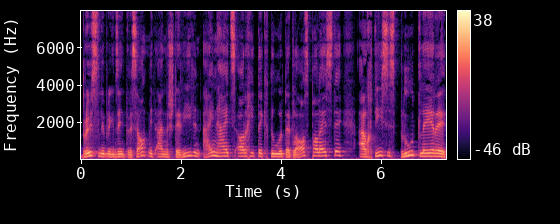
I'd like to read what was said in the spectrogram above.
Brüssel übrigens interessant mit einer sterilen Einheitsarchitektur der Glaspaläste. Auch dieses blutleere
